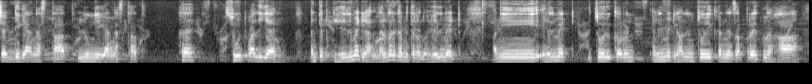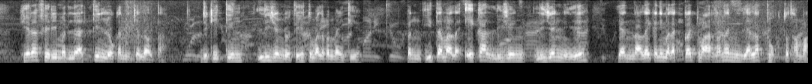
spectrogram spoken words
चड्डी गँग असतात लुंगी गँग असतात. ह सूटवाली गँग आणि ते हेल्मेट घालणार बरं का मित्रांनो हेल्मेट आणि हेल्मेट चोरी करून हेल्मेट घालून चोरी करण्याचा प्रयत्न हा हेराफेरीमधल्या तीन लोकांनी केला होता जे की तीन लिजंड होते हे तुम्हाला पण माहिती आहे. पण इथं मला एका लिजंड लिजंडने या नालायकाने मला कट मारला ना मी याला ठोकतो थांबा.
